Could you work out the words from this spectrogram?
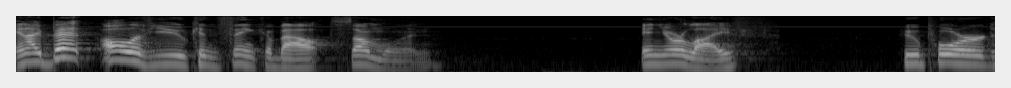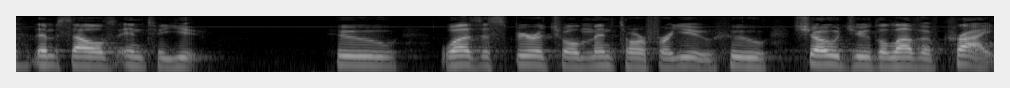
and I bet all of you can think about someone in your life who poured themselves into you, who was a spiritual mentor for you, who showed you the love of Christ.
